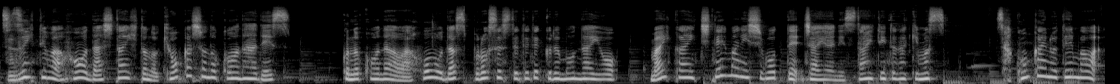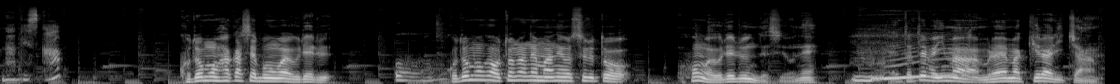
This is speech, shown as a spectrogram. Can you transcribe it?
続いては本を出したい人の教科書のコーナーです。このコーナーは本を出すプロセスで出てくる問題を毎回1テーマに絞ってジャイアンに伝えていただきます。さあ、今回のテーマは何ですか？子供博士本は売れる。子供が大人の真似をすると本は売れるんですよね。例えば今、村山きらりちゃん、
